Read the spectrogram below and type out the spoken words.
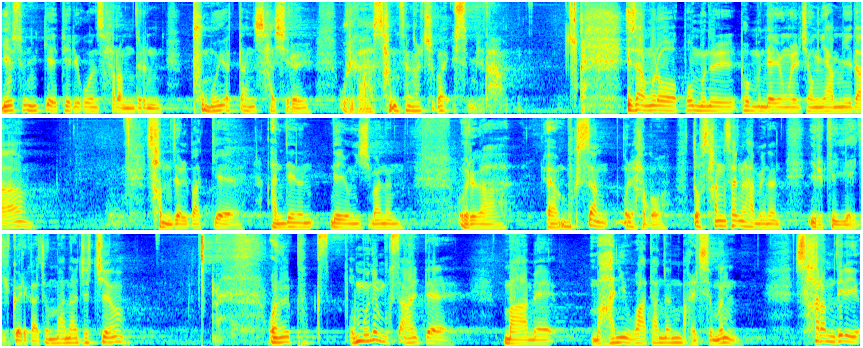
예수님께 데리고 온 사람들은 부모였다는 사실을 우리가 상상할 수가 있습니다. 이상으로 본문을 본문 내용을 정리합니다. 3절밖에 안 되는 내용이지만은 우리가 어, 묵상을 하고 또 상상을 하면은 이렇게 얘기거리가 좀 많아졌죠. 오늘 북- 본문을 묵상할 때 마음에 많이 와닿는 말씀은 사람들이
